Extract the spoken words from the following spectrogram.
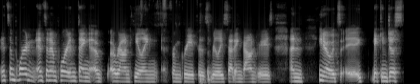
It's important. It's an important thing of, around healing from grief is really setting boundaries. And, you know, it's, it, it can just,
